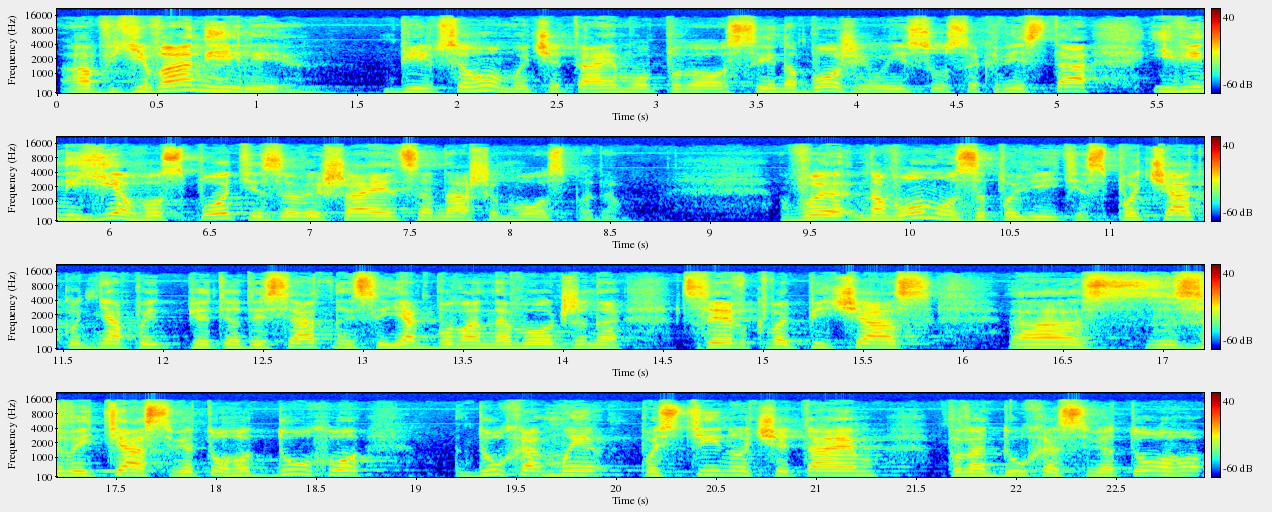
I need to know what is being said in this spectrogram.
А в Євангелії більш всього ми читаємо про Сина Божого Ісуса Христа, і Він є Господь і залишається нашим Господом. В новому заповіті, з початку Дня П'ятидесятниці, як була народжена церква під час а, звиття Святого Духу, Духа, ми постійно читаємо про Духа Святого,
